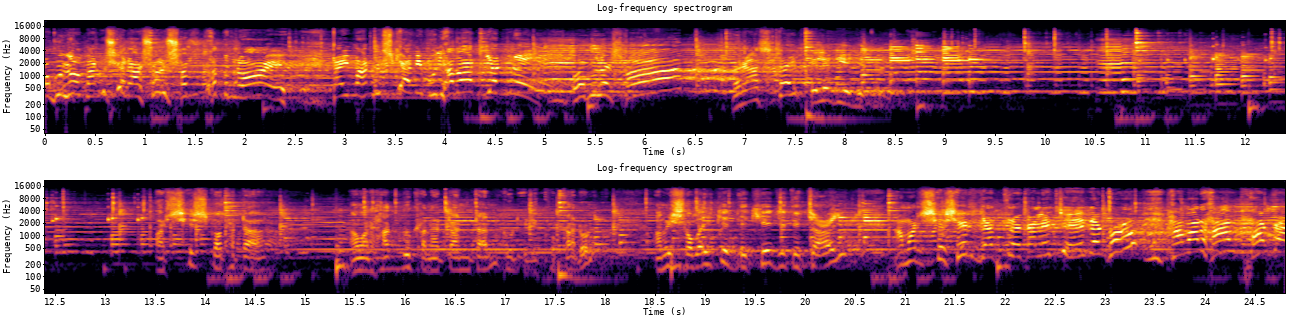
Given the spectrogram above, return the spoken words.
ওগুলো মানুষের আসল সম্পদ নয়, তাই মানুষকে আমি বুঝাবার জন্য ওগুলো সব রাস্তায় ফেলে দিয়ে যেতে আর শেষ কথাটা আমার হাত দুখানা টান টান করে রেখো। কারণ আমি সবাইকে দেখিয়ে যেতে চাই, আমার শেষের যাত্রাকালে চেয়ে দেখো, আমার হাত ফাঁকা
